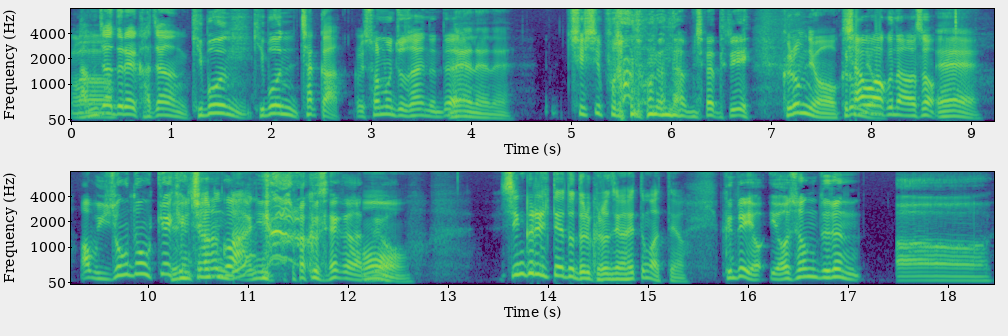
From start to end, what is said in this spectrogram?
어. 남자들의 가장 기본 기본 착각. 그 설문조사 했는데 네네네. 70% 넘는 남자들이 그럼요. 그럼요. 샤워하고 나와서 예. 아뭐 이 정도면 꽤 괜찮은 거 괜찮은데? 아니야라고 생각한대요. 어. 싱글일 때도 늘 그런 생각했던 것 같아요. 근데 여, 여성들은 어한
